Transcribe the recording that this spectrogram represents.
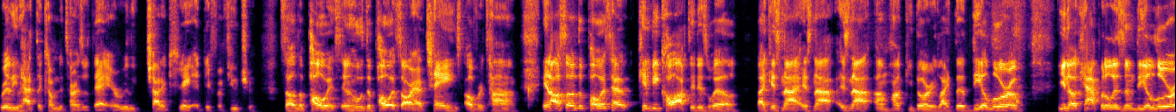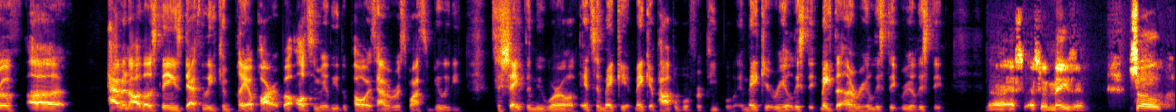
really have to come to terms with that and really try to create a different future. So the poets and who the poets are have changed over time. And also the poets have can be co-opted as well. Like it's not it's not it's not um hunky dory like the the allure of you know capitalism, the allure of uh having all those things definitely can play a part, but ultimately the poets have a responsibility to shape the new world and to make it make it palpable for people and make it realistic, make the unrealistic realistic no, that's that's amazing. So,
